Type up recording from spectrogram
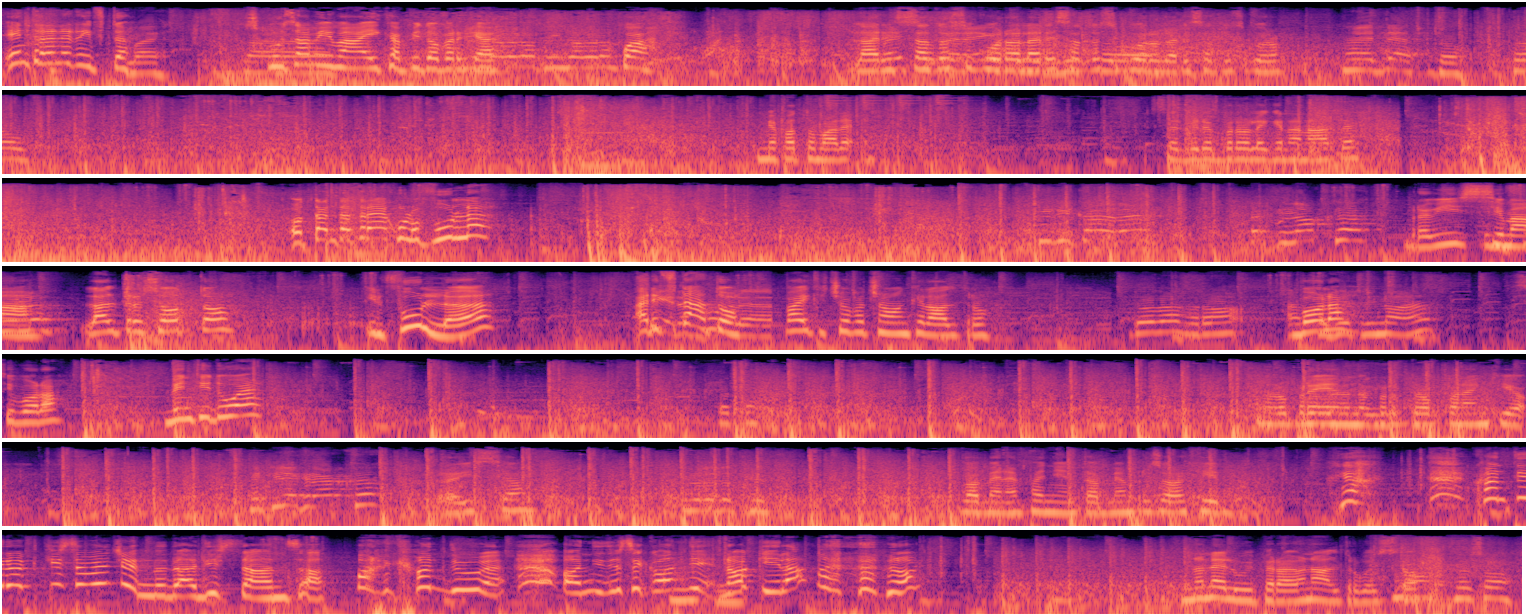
Entra nel rift. Vai. Scusami, ma hai capito perché? Qua. L'ha restato sicuro, l'ha restato sicuro, l'ha restato sicuro. Non è detto, però Mi ha fatto male. Servirebbero le granate. 83, quello full. Bravissima. L'altro è sotto. Il full? Ha riftato. Vai che ce lo facciamo anche l'altro. Dove? Anche Vola. noi, eh? Si vola. 22. Aspetta. Non lo prendo purtroppo neanche io. Metti le crack. Bravissima. Non lo vedo più. Va bene, fa niente, abbiamo preso la kill. Quanti Che sto facendo da distanza? Porco due. Ogni due secondi. No, là? no. Non è lui però, è un altro questo. No, lo so.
